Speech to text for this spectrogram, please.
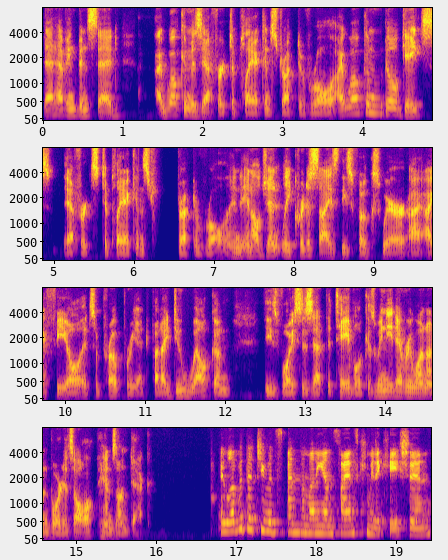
That having been said, I welcome his effort to play a constructive role. I welcome Bill Gates' efforts to play a constructive role. And, and I'll gently criticize these folks where I, I feel it's appropriate, but I do welcome these voices at the table because we need everyone on board. It's all hands on deck. I love it that you would spend the money on science communication.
